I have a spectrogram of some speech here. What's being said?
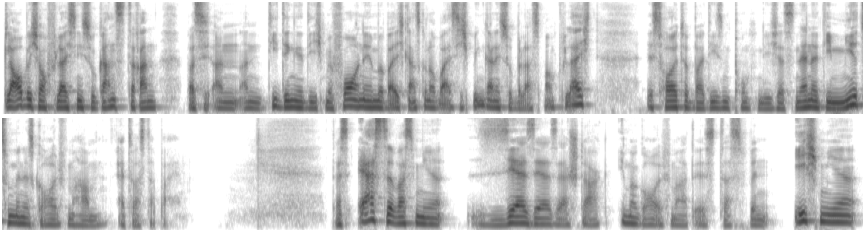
glaube ich auch vielleicht nicht so ganz dran, was ich an, an die Dinge, die ich mir vornehme, weil ich ganz genau weiß, ich bin gar nicht so belastbar. Und vielleicht ist heute bei diesen Punkten, die ich jetzt nenne, die mir zumindest geholfen haben, etwas dabei. Das erste, was mir sehr, sehr, sehr stark immer geholfen hat, ist, dass wenn ich mir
